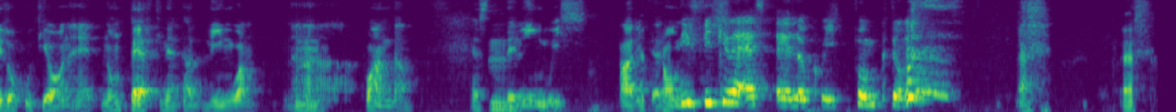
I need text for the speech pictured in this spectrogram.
elocutione et non pertinet ad linguam uh, mm. uh, quandam est mm. de linguis pariter omnis difficile est eloqui punctum. Eh, est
